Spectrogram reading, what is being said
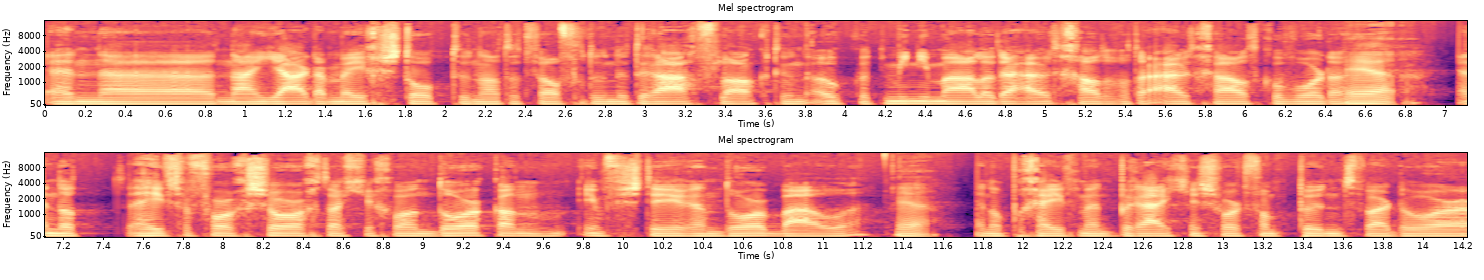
En na een jaar daarmee gestopt, toen had het wel voldoende draagvlak. Toen ook het minimale eruit gehaald wat eruit gehaald kon worden. Ja. En dat heeft ervoor gezorgd dat je gewoon door kan investeren en doorbouwen. Ja. En op een gegeven moment bereik je een soort van punt waardoor,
